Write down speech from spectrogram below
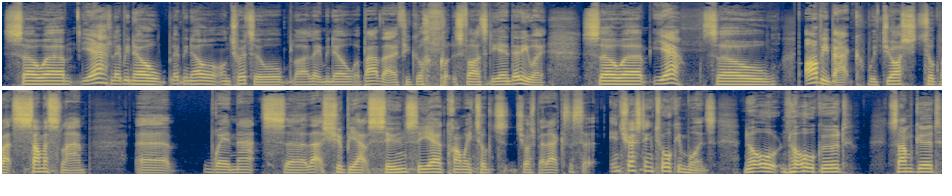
So um, yeah, let me know. Let me know on Twitter or uh, let me know about that if you got got this far to the end anyway. So uh, yeah, so I'll be back with Josh to talk about SummerSlam. Uh, when that's uh, that should be out soon. So yeah, can't wait to talk to Josh about that because it's interesting talking points. Not all, not all good, some good,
